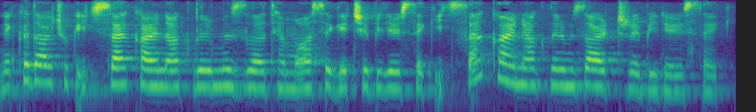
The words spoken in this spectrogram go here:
ne kadar çok içsel kaynaklarımızla temasa geçebilirsek, içsel kaynaklarımızı arttırabilirsek,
